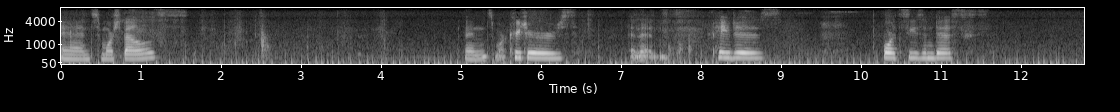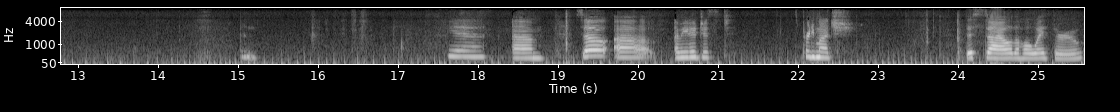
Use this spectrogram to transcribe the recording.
And some more spells. And some more creatures. And then pages. Fourth season discs. And yeah. Um, so, uh, I mean, it just it's pretty much this style the whole way through.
